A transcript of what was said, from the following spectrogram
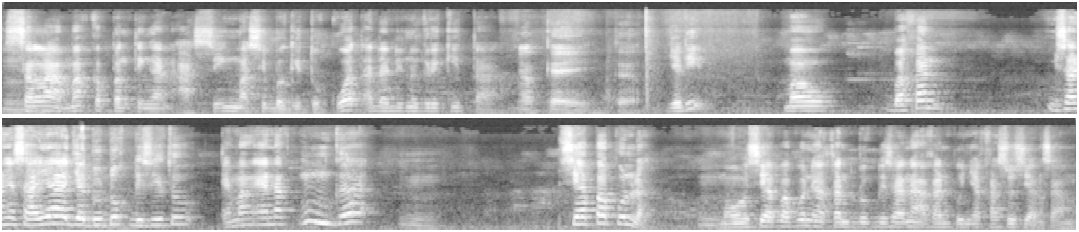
Selama kepentingan asing masih begitu kuat ada di negeri kita. Oke, betul. Jadi mau bahkan misalnya saya aja duduk di situ, emang enak? Enggak. Hmm. Siapa pun lah, mau siapa pun yang akan duduk di sana akan punya kasus yang sama,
